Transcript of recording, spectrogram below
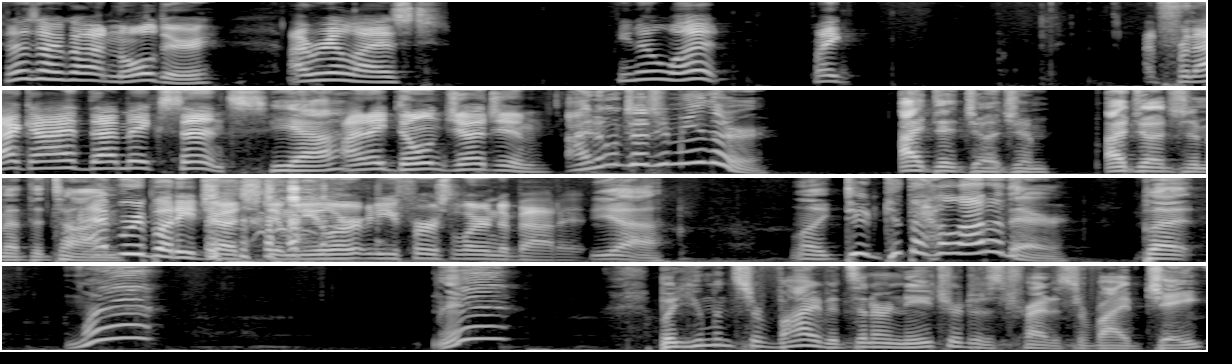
And as I've gotten older, I realized, you know what? Like for that guy, that makes sense. Yeah. And I don't judge him. I don't judge him either. I did judge him. I judged him at the time. Everybody judged him when you learned when you first learned about it. yeah. Like, dude, get the hell out of there. But what? Eh. But humans survive. It's in our nature to just try to survive, Jake.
